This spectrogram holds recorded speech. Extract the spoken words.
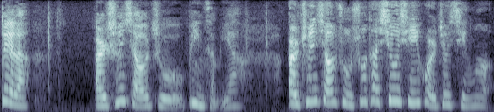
对了，尔春小主病怎么样？尔淳小主说他休息一会儿就行了。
